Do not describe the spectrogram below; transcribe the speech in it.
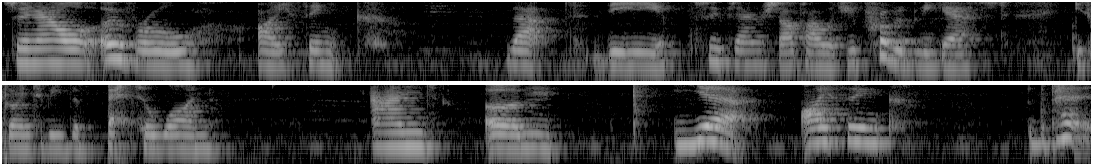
So now overall, I think that the super damage star power, which you probably guessed, is going to be the better one. And um, yeah, I think depend.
